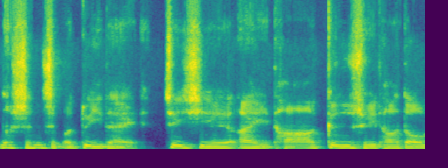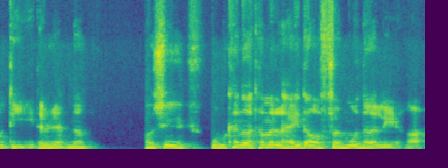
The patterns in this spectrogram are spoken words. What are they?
那神怎么对待这些爱他、跟随他到底的人呢？好，所以我们看到他们来到坟墓那里哈，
